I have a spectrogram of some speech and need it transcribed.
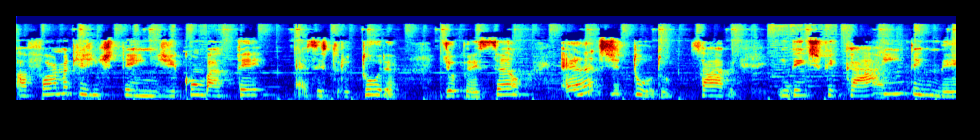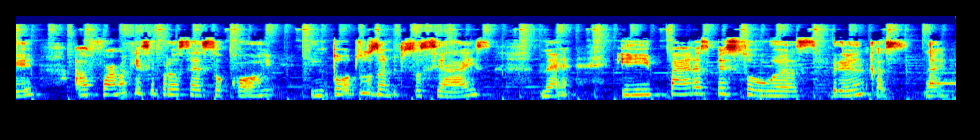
a forma que a gente tem de combater essa estrutura de opressão é, antes de tudo, sabe, identificar e entender a forma que esse processo ocorre em todos os âmbitos sociais, né? E para as pessoas brancas, né,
